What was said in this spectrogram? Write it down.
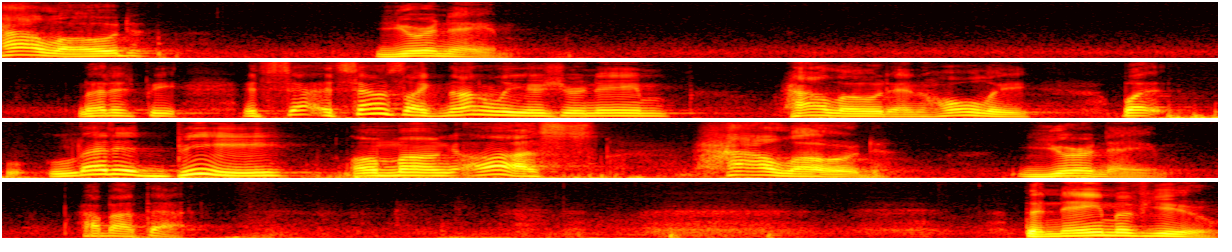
hallowed your name. Let it be. It, it sounds like not only is your name hallowed and holy, but let it be among us hallowed your name. How about that? The name of you.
